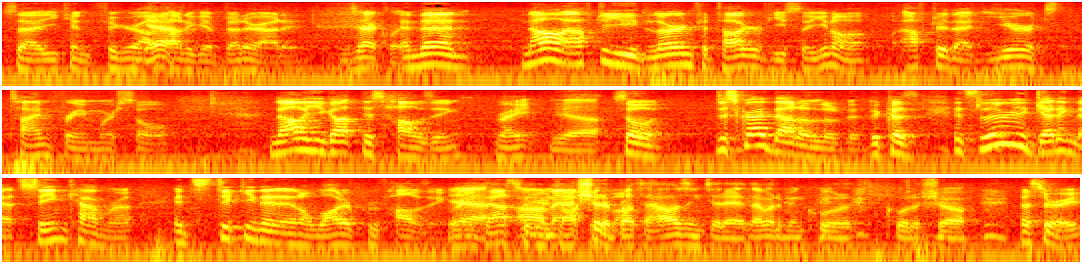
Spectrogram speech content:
so that you can figure out Yeah. how to get better at it. exactly. And then now after you learn photography, so you know, after that year t- time frame or so, now you got this housing, right? yeah, So describe that a little bit because it's literally getting that same camera and sticking it in a waterproof housing, right? yeah. That's what oh you're man, I should have brought the housing today. That would have been cool. To, cool to show. That's all right,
